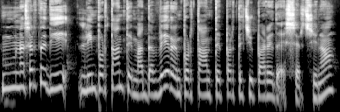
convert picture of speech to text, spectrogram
Una sorta di l'importante, ma davvero importante partecipare ed esserci, no?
